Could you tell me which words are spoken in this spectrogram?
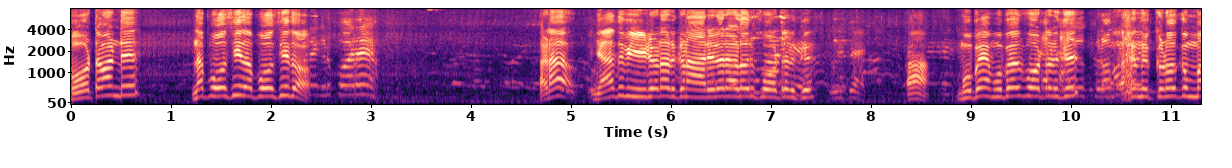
ഫോട്ടോ ഉണ്ട് എന്നാ പോസ് ചെയ്തോ പോസ് ചെയ്തോ? എടാ ഞാൻ ഇത് വീഡിയോ എടുക്കണം. ആരെങ്കിലും ഒരാൾ ഒരു ഫോട്ടോ എടുക്ക്. ആ മുബേ മുബേ ഒരു ഫോട്ടോ എടുക്ക്. നിക്കണോക്കുമ്മ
